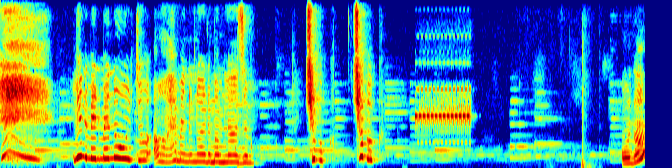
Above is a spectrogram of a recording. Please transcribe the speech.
benim elime ne oldu? Aa, hemen onu aramam lazım. Çabuk, çabuk. Oğlum?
